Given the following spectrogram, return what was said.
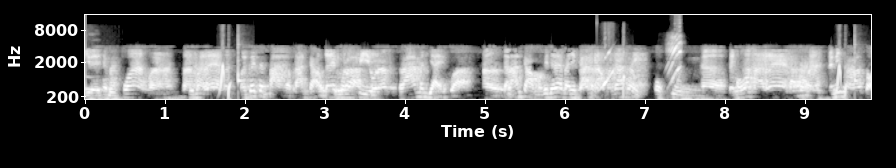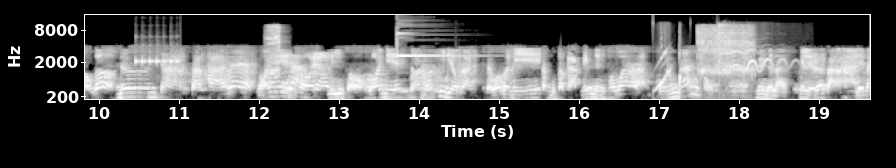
รยากาศดีเลยใช่ไหมกว้างกว่าสาขาแรกอะมันก็จะต่างกับร้านเก่าได้คนละฟีลนะร้านมันใหญ่กว่าเออแต่ร้านเก่ามันก็จะได้บรรยากาศร้านเก่ามันได้แบบอบอุ่นเออเป็นสาขาแรกใช่ไหมอันนี้สาขาสองก็เดินจากสาขาแรกร้อยเมตรอะซอยอารีสองร้อยเมตรจอดรถที่เดียวกัน แต่ว่าวันนี้ตะมุตะกักนิดนึงเพราะว่าฝนนั้นตกไม่เป็นไรงั้นเดี๋ยวเราสั่งอาหารเลยไหม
